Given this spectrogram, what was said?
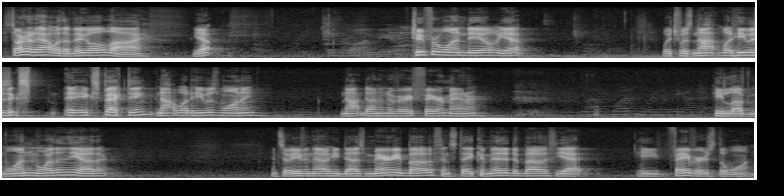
Started out with a big old lie. Yep. Two for one deal, yep. Which was not what he was ex- expecting, not what he was wanting, not done in a very fair manner. He loved one more than the other. And so, even though he does marry both and stay committed to both, yet he favors the one.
